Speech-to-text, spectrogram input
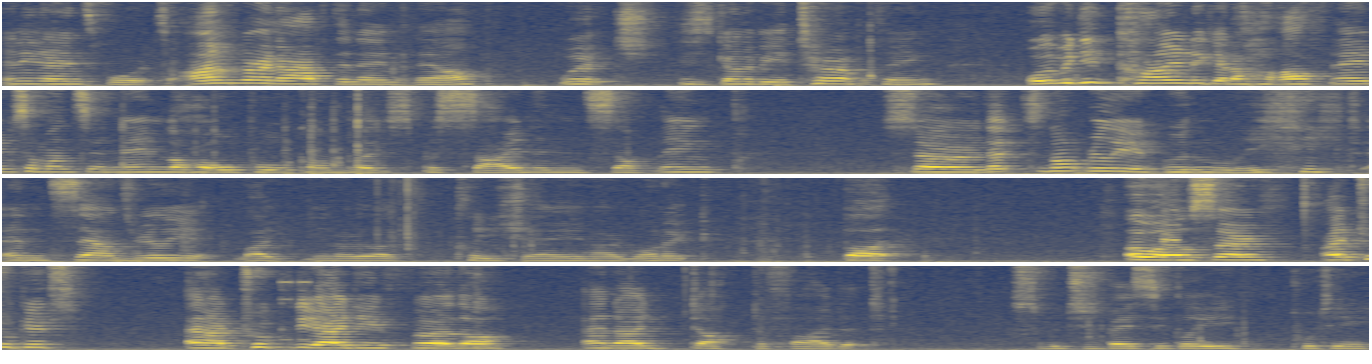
any names for it. So I'm going to have to name it now, which is going to be a terrible thing. Although we did kind of get a half name. Someone said name the whole pool complex Poseidon something. So that's not really a good lead and sounds really like, you know, like cliche and ironic. But Oh well, so I took it and I took the idea further and I ductified it, so, which is basically putting,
